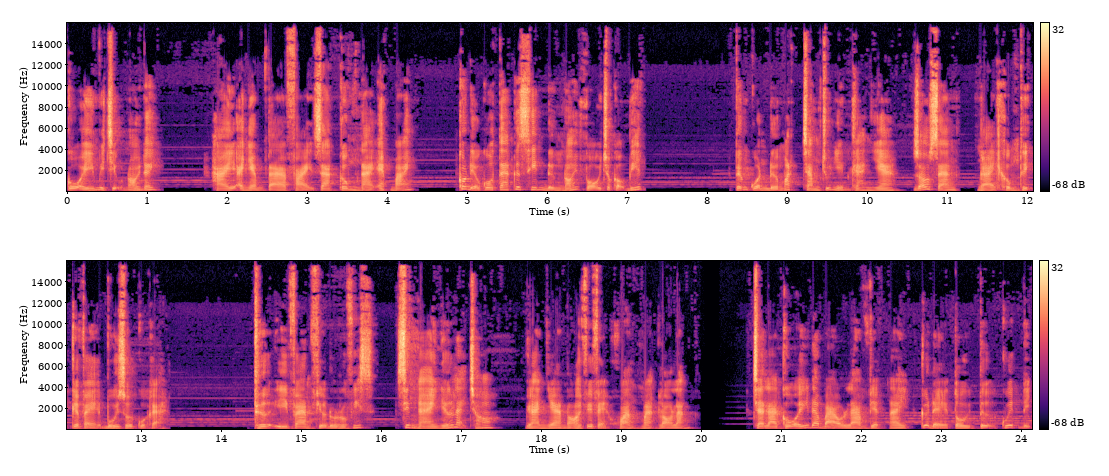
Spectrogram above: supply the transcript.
cô ấy mới chịu nói đấy. Hai anh em ta phải ra công nài ép mãi. Có điều cô ta cứ xin đừng nói vội cho cậu biết. Tướng quân đưa mắt chăm chú nhìn Ganya, rõ ràng Ngài không thích cái vẻ bối rối của gã. Thưa Ivan Fyodorovich, xin ngài nhớ lại cho. Gà nhà nói với vẻ hoang mang lo lắng. Chả là cô ấy đã bảo làm việc này cứ để tôi tự quyết định.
